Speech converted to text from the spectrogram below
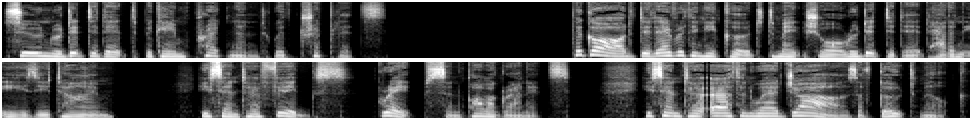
Soon Ruditdidit became pregnant with triplets. The god did everything he could to make sure Ruditdidit had an easy time. He sent her figs, grapes and pomegranates. He sent her earthenware jars of goat milk.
